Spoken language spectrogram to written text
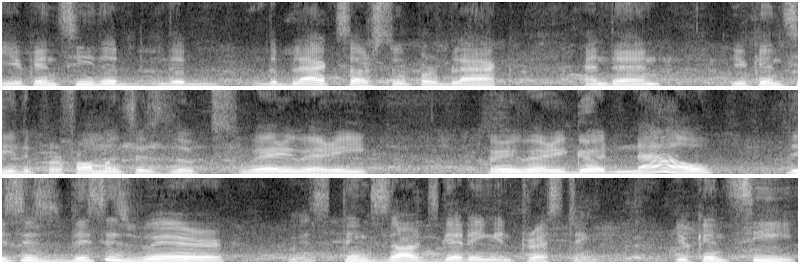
You can see that the, the blacks are super black, and then you can see the performances looks very, very, very, very good. Now, this is this is where things starts getting interesting. You can see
